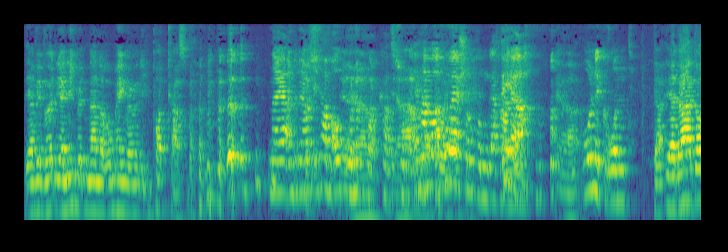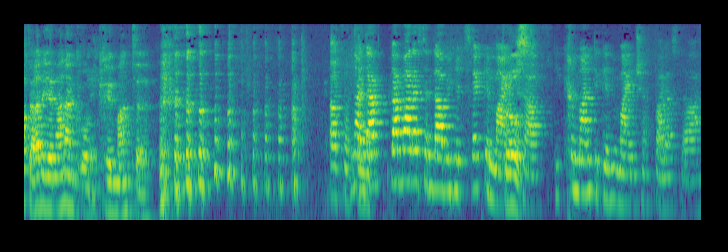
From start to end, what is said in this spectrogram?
Ja, wir würden ja nicht miteinander rumhängen, wenn wir nicht einen Podcast machen. Naja, Andrea und ich haben auch Ja, ohne Podcast ja. schon. Wir haben auch vorher schon rumgehangen. Ja. Ja, Ohne Grund. da, ja da, doch, da hatte ich einen anderen Grund. Kremante. Nein, da, da war das dann, glaube ich, eine Zweckgemeinschaft. Prost. Die kremante Gemeinschaft war das da.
